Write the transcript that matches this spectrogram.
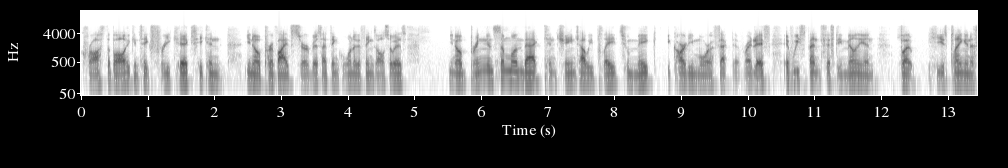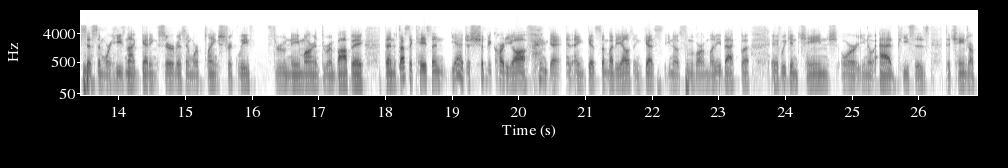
cross the ball. He can take free kicks. He can you know provide service. I think one of the things also is you know, bring in someone that can change how we play to make Icardi more effective, right? If if we spent 50 million, but he's playing in a system where he's not getting service and we're playing strictly through Neymar and through Mbappe, then if that's the case, then yeah, just ship Icardi off and get and get somebody else and get you know some of our money back. But if we can change or you know add pieces to change our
